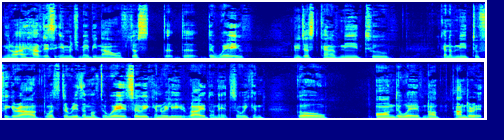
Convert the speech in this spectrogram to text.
you know, I have this image maybe now of just the, the, the wave. And you just kind of need to kind of need to figure out what's the rhythm of the wave so we can really ride on it so we can go on the wave, not under it.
